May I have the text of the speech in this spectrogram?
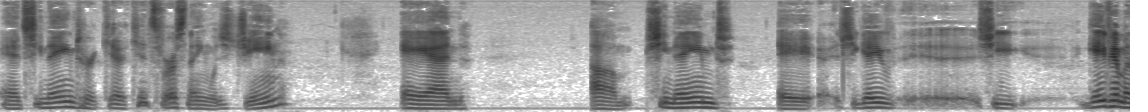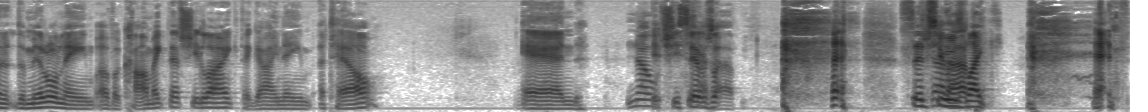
and she named her kid. Her kid's first name was Jean, and um, she named a. She gave uh, she gave him a, the middle name of a comic that she liked, a guy named Attell, and No, it- she said it was shut like- up. since she was up. like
